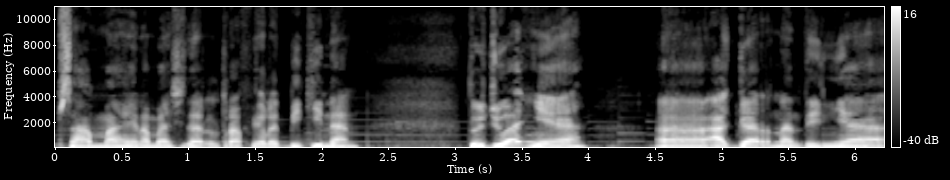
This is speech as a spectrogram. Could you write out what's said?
sama yang namanya sinar ultraviolet bikinan Tujuannya uh, agar nantinya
